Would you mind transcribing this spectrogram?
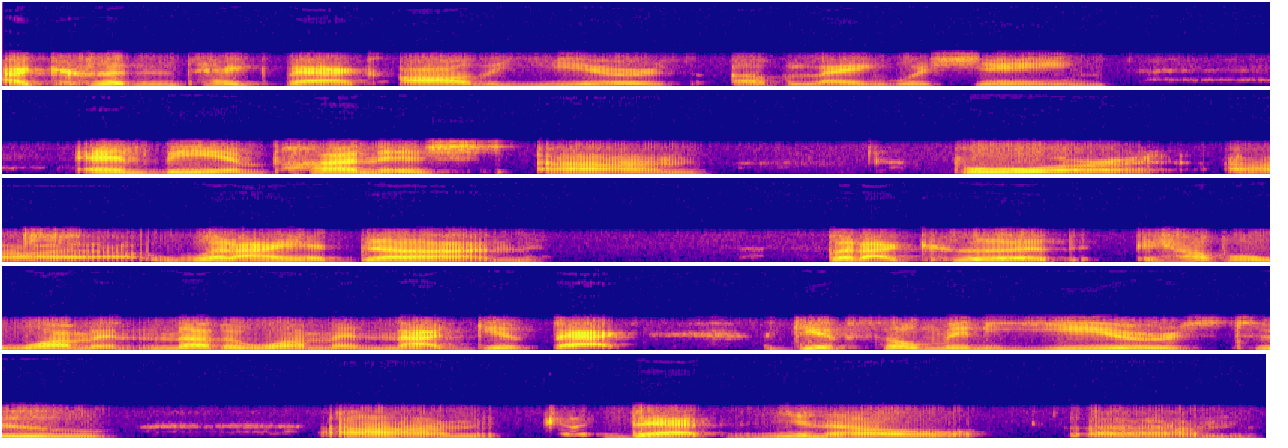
I couldn't take back all the years of languishing and being punished um, for uh, what I had done, but I could help a woman, another woman, not give back, give so many years to um, that, you know, um,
